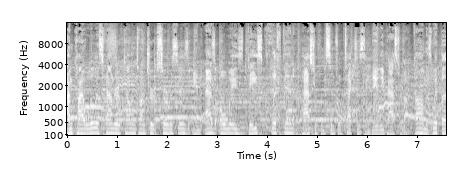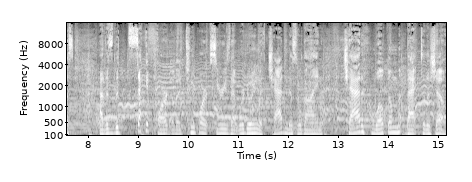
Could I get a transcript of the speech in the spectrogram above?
I'm Kyle Willis, founder of Talenton Church Services, and as always, Dace Clifton, a pastor from Central Texas and dailypastor.com, is with us. Now, this is the second part of a two part series that we're doing with Chad Missildine. Chad, welcome back to the show.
